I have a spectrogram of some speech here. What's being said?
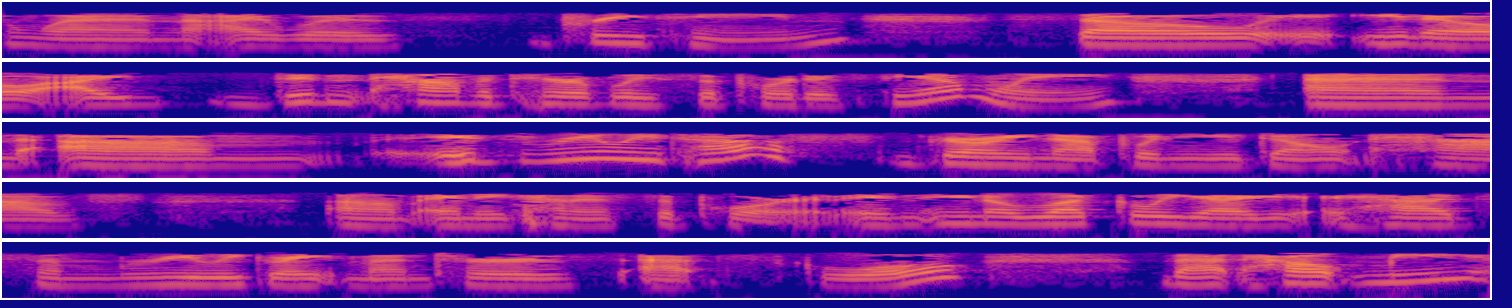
when i was preteen so you know i didn't have a terribly supportive family and um it's really tough growing up when you don't have um any kind of support. And you know luckily i had some really great mentors at school that helped me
